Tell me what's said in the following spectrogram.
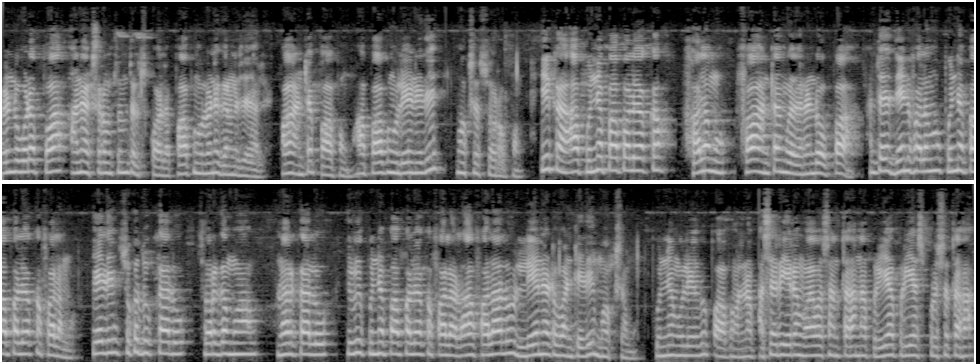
రెండు కూడా పా అనే అక్షరంతో తెలుసుకోవాలి. పాపంలోనే గణన చేయాలి. పా అంటే పాపం. ఆ పాపము లేనిది మోక్ష స్వరూపం. ఇక ఆ పుణ్య పాపాల యొక్క ఫలము ఫా అంటాం కదా రెండో పా. అంటే దేని ఫలము? పుణ్య పాపాల యొక్క ఫలము. ఏది? సుఖ దుఃఖాలు స్వర్గము నరకాలు ఇవి పుణ్యపాపాల యొక్క ఫలాలు. ఆ ఫలాలు లేనటువంటిది మోక్షము. పుణ్యము లేదు పాపం అశరీరం వావసంత ప్రియ ప్రియ స్పృశత.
